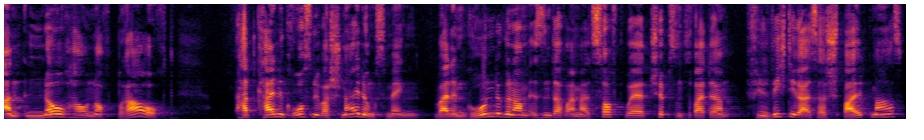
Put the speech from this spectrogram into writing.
an Know-how noch braucht, hat keine großen Überschneidungsmengen, weil im Grunde genommen sind auf einmal Software, Chips und so weiter viel wichtiger als das Spaltmaß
